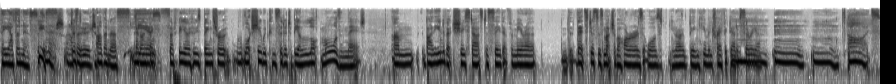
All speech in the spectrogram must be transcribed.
the otherness, Yes, isn't it? just Othered. otherness. And I think Yes. Sophia, who's been through what she would consider to be a lot more than that, um, by the end of it, she starts to see that for Mira, that's just as much of a horror as it was, you know, being human trafficked out of Syria. Mm, mm. Oh, it's.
